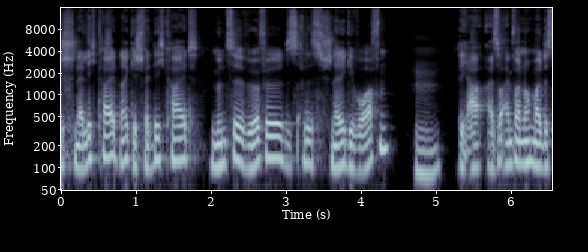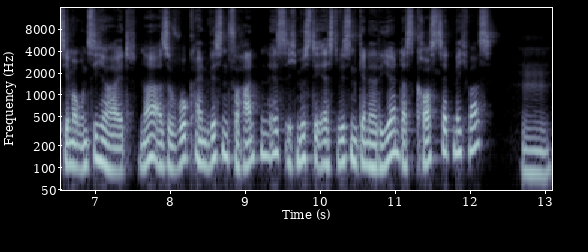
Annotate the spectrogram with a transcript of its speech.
Schnelligkeit, ne, Geschwindigkeit, Münze, Würfel, das ist alles schnell geworfen. Mhm. Ja, also einfach nochmal das Thema Unsicherheit. Ne? Also wo kein Wissen vorhanden ist, ich müsste erst Wissen generieren, das kostet mich was. Mhm.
